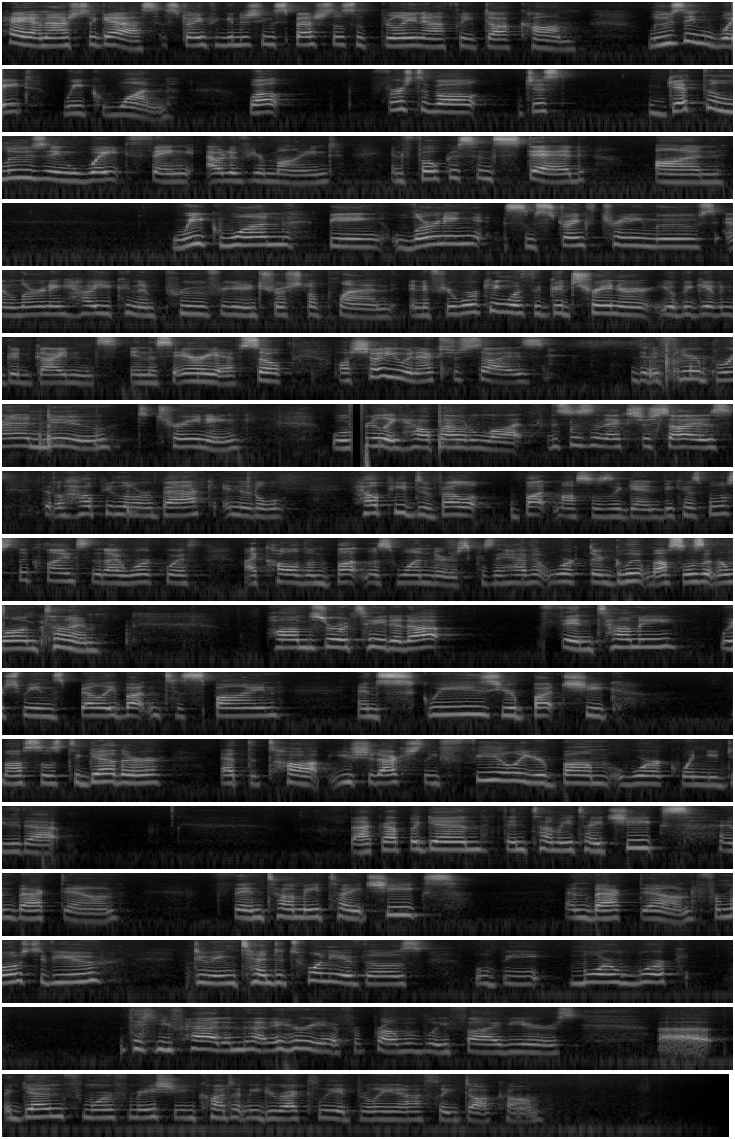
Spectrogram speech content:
Hey, I'm Ashley Gass, strength and conditioning specialist with BrilliantAthlete.com. Losing weight week one. Well, first of all, just get the losing weight thing out of your mind and focus instead on week one being learning some strength training moves and learning how you can improve for your nutritional plan. And if you're working with a good trainer, you'll be given good guidance in this area. So I'll show you an exercise that if you're brand new to training will really help out a lot. This is an exercise that'll help you lower back and it'll help you develop butt muscles again because most of the clients that I work with, I call them buttless wonders because they haven't worked their glute muscles in a long time. Palms rotated up, thin tummy, which means belly button to spine, and squeeze your butt cheek muscles together at the top. You should actually feel your bum work when you do that. Back up again, thin tummy, tight cheeks, and back down. Thin tummy, tight cheeks, and back down. For most of you, doing 10 to 20 of those will be more work than you've had in that area for probably five years. Uh, again, for more information, you can contact me directly at brilliantathlete.com.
